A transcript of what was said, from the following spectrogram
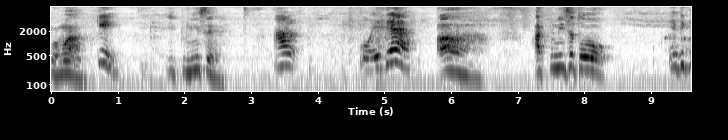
ওমা কি? একটু নিচে। আর ওই আহ আর একটু নিচে তো। এদিক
